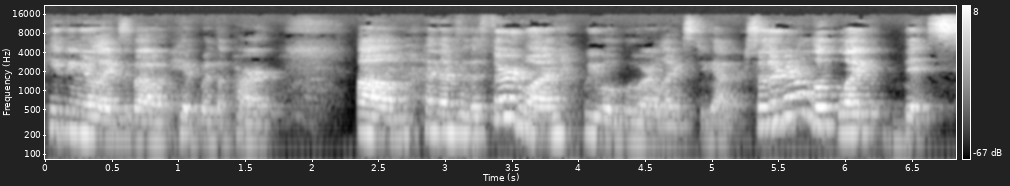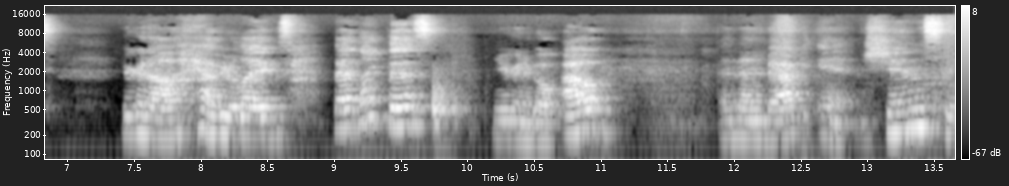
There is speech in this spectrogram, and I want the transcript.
keeping your legs about hip width apart. Um, and then for the third one, we will glue our legs together. So they're gonna look like this. You're gonna have your legs bent like this. You're gonna go out and then back in. Shins stay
